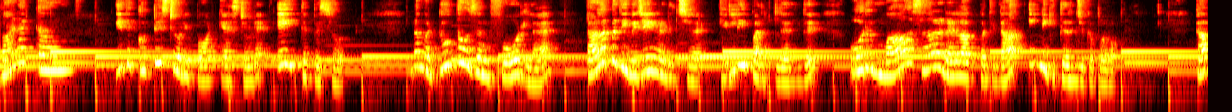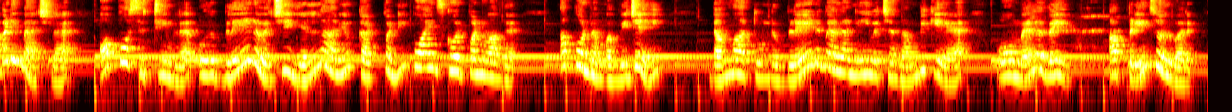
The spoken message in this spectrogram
வணக்கம். இது குட்டி ஸ்டோரி பாட்காஸ்டோட எயித் எபிசோட் நம்ம டூ தௌசண்ட் ஃபோர்ல தளபதி விஜய் நடிச்ச கில்லி படத்துல இருந்து ஒரு மாசான டைலாக் பற்றி தான் இன்னைக்கு தெரிஞ்சுக்க போகிறோம் கபடி மேட்ச்ல ஆப்போசிட் டீம்ல ஒரு பிளேடை வச்சு எல்லாரையும் கட் பண்ணி பாயிண்ட் ஸ்கோர் பண்ணுவாங்க. அப்போ நம்ம விஜய் தம்மா தூண்டு பிளேடு மேல நீ வச்ச நம்பிக்கைய உன் மேல வெய் அப்படின்னு சொல்லுவாரு.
